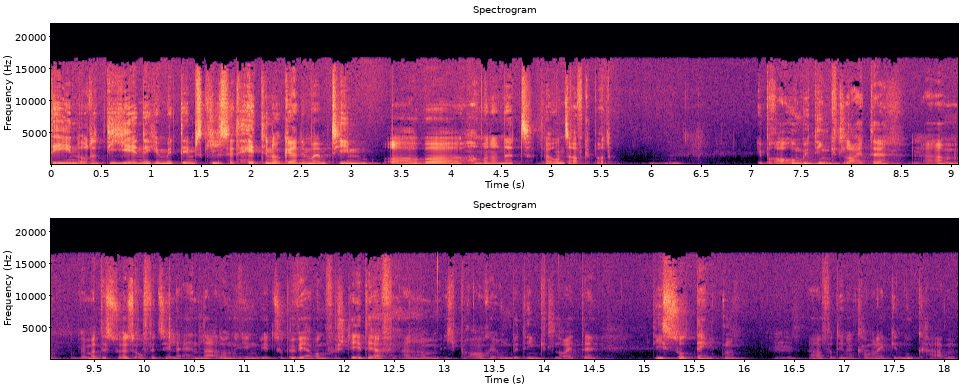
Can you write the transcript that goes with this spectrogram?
den oder diejenige mit dem Skillset hätte ich noch gerne in meinem Team, aber haben wir noch nicht bei uns aufgebaut? Ich brauche unbedingt Leute, mhm. ähm, wenn man das so als offizielle Einladung irgendwie zur Bewerbung verstehen darf. Ähm, ich brauche unbedingt Leute, die so denken, mhm. äh, von denen kann man nicht genug haben.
